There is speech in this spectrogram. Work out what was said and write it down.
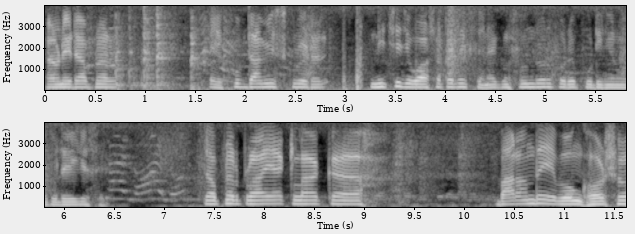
কারণ এটা আপনার এই খুব দামি স্ক্রু এটার নিচে যে ওয়াশারটা দেখছেন, একদম সুন্দর করে পুডিংয়ের মতো লেগে গেছে। তো আপনার প্রায় এক লাখ বারান্দা এবং ঘরসহ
